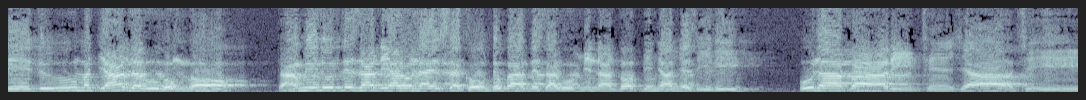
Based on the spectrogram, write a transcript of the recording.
တေတုမကြားသဘူးကုန်သောဓမ္မီလူသစ္စာတရားတို့၌စက်ခုံဒုက္ခသစ္စာကိုမြင်တတ်သောပညာမျက်စိသည်ဥဒ္ဓပါရိထင်ရှားဖြစ်၏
